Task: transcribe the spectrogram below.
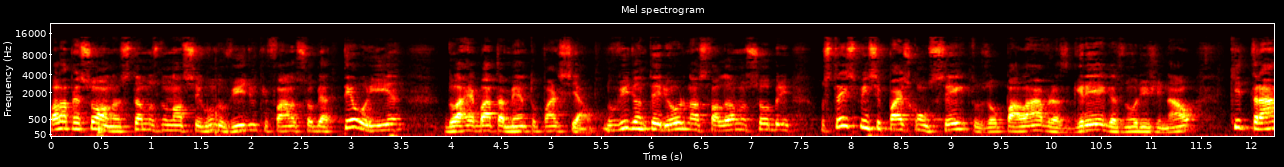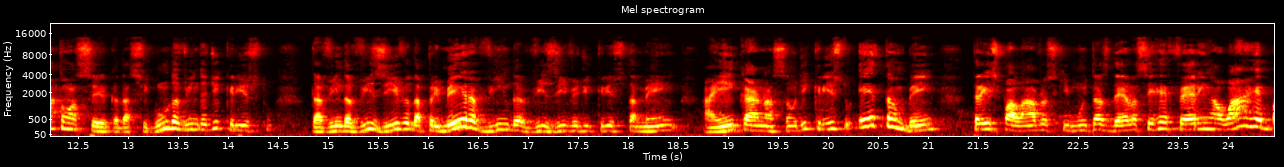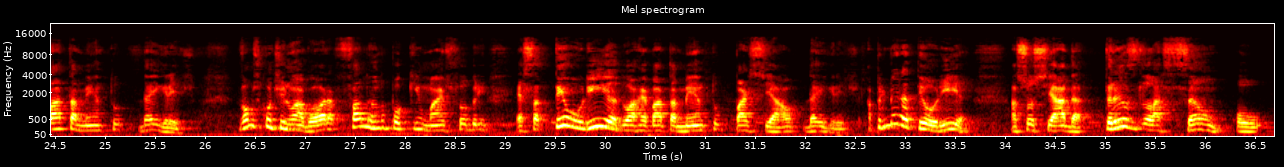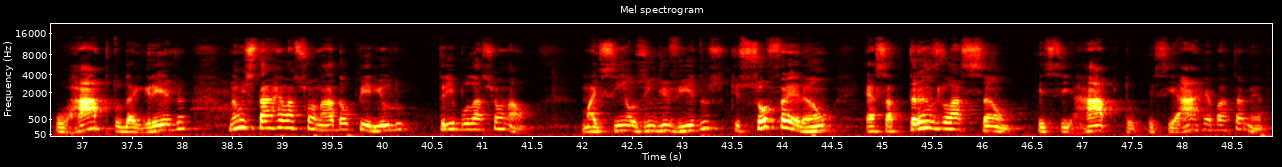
Olá pessoal, nós estamos no nosso segundo vídeo que fala sobre a teoria do arrebatamento parcial. No vídeo anterior nós falamos sobre os três principais conceitos ou palavras gregas no original que tratam acerca da segunda vinda de Cristo, da vinda visível, da primeira vinda visível de Cristo também, a encarnação de Cristo e também três palavras que muitas delas se referem ao arrebatamento da igreja. Vamos continuar agora falando um pouquinho mais sobre essa teoria do arrebatamento parcial da igreja. A primeira teoria, associada à translação ou o rapto da igreja, não está relacionada ao período tribulacional, mas sim aos indivíduos que sofrerão essa translação, esse rapto, esse arrebatamento.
